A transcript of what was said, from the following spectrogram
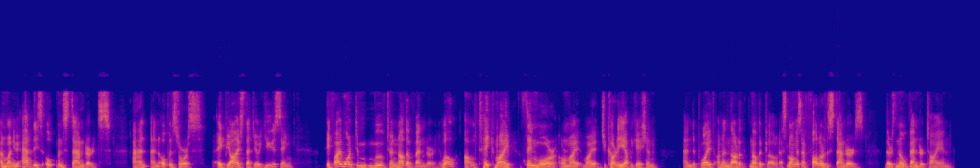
And when you add these open standards and, and open source APIs that you're using, if I want to move to another vendor, well, I'll take my ThinWar or my, my Jakarta application and deploy it on another, another cloud. As long as I follow the standards, there's no vendor tie-in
